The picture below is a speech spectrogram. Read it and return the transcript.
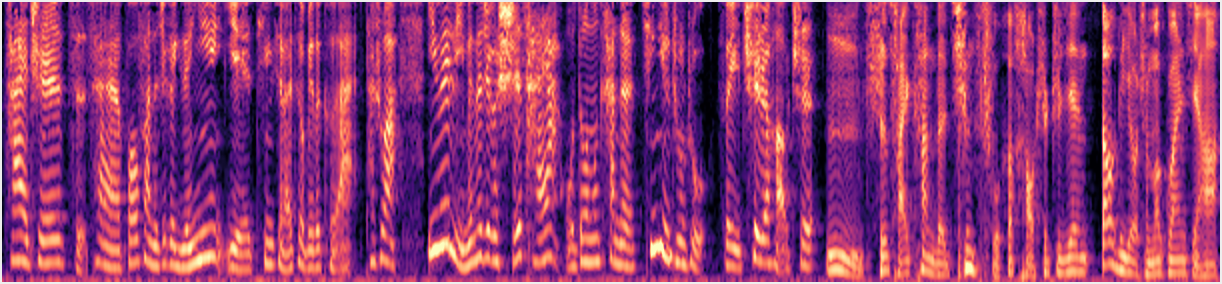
他爱吃紫菜包饭的这个原因也听起来特别的可爱。他说啊。因为里面的这个食材啊，我都能看得清清楚楚，所以吃着好吃。嗯，食材看得清楚和好吃之间到底有什么关系啊？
